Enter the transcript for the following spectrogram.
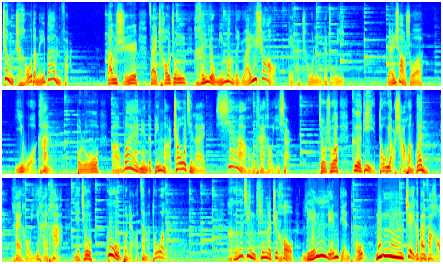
正愁得没办法。当时在朝中很有名望的袁绍给他出了一个主意。袁绍说：“依我看，不如把外面的兵马招进来，吓唬太后一下，就说各地都要杀宦官，太后一害怕，也就顾不了这么多了。”何进听了之后连连点头：“嗯，这个办法好。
